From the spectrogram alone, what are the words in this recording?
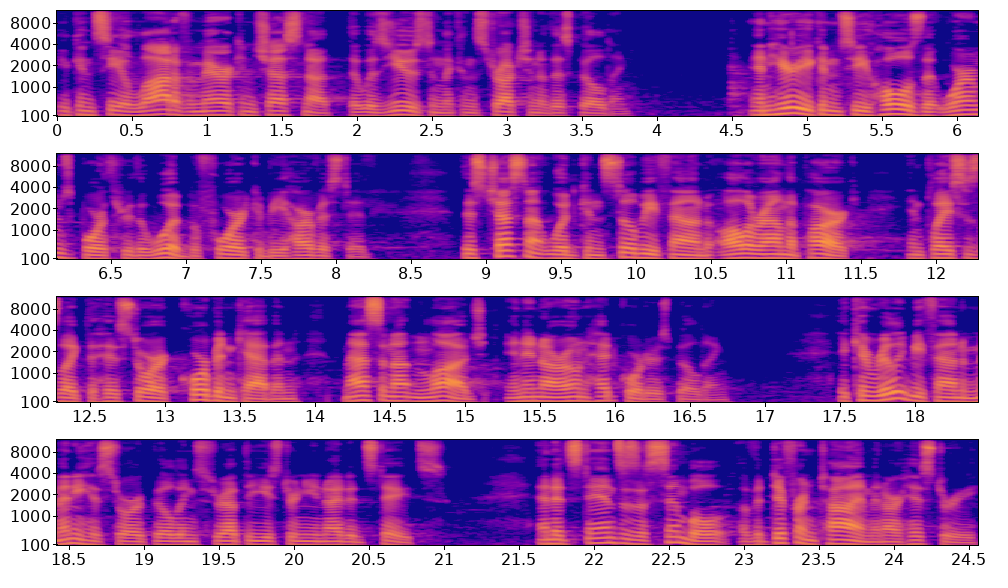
you can see a lot of American chestnut that was used in the construction of this building. And here you can see holes that worms bore through the wood before it could be harvested. This chestnut wood can still be found all around the park in places like the historic Corbin Cabin, Massanutten Lodge, and in our own headquarters building. It can really be found in many historic buildings throughout the eastern United States. And it stands as a symbol of a different time in our history,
